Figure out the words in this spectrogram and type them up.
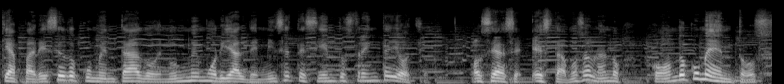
que aparece documentado en un memorial de 1738, o sea, estamos hablando con documentos,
